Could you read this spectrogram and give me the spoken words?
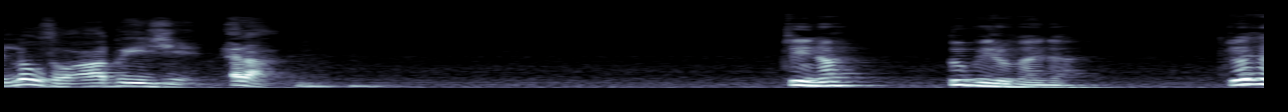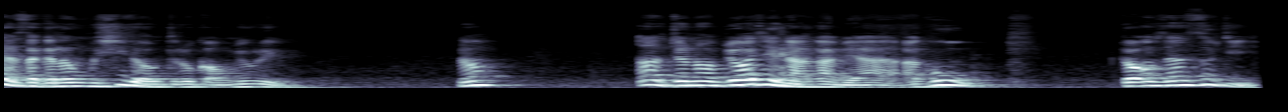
ည်းလှုပ်ဆောင်အားပေးရှင်အဲ့ဒါကြည့်နော်သူ့ဗီဒီယိုခိုင်းတာပြောစရာစကားလုံးမရှိတော့ဘူးသူတို့ကောင်မျိုးတွေနော်အဲ့ကျွန်တော်ပြောချင်တာကဗျာအခုဒေါအောင်ဆန်းစုကြည်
